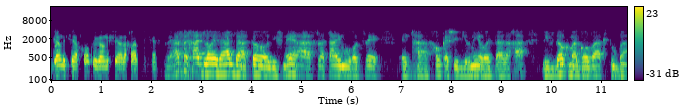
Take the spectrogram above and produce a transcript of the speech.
גם לפי החוק וגם לפי ההלכה. ואף אחד לא העלה על דעתו לפני ההחלטה אם הוא רוצה את החוק השוויוני או את ההלכה, לבדוק מה גובה הכתובה.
